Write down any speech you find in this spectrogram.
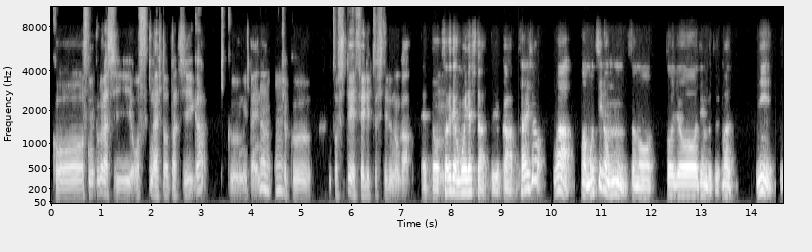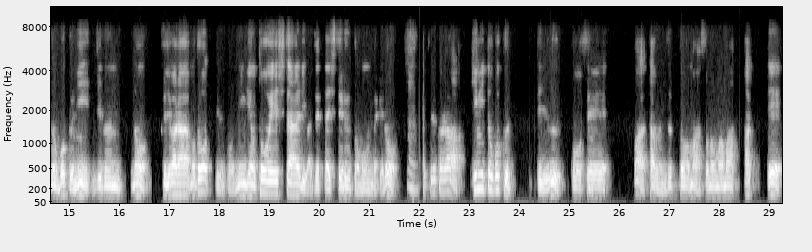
こう、すみっこ暮らしを好きな人たちが聴くみたいなうんうん。曲として成立してるのが、えっと、うんそれで思い出したというか、最初は、まあもちろん、その、登場人物、まあ、に、その僕に自分の藤原元っていうこう人間を投影したりは絶対してると思うんだけど、うん。途中から、君と僕っていう構成は多分ずっとまあそのままあって、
